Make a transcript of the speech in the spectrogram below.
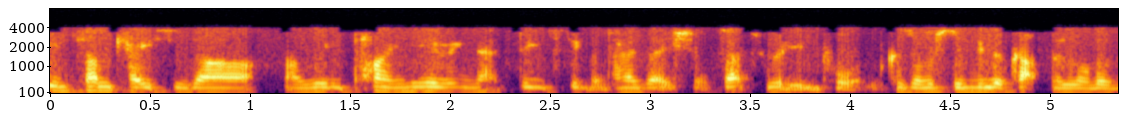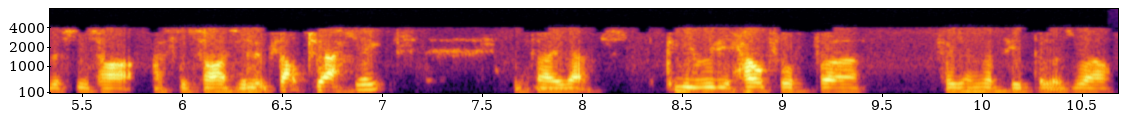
in some cases, are, are really pioneering that destigmatization. So that's really important because obviously we look up a lot of this as our, our society looks up to athletes. And so that can be really helpful for, for younger people as well.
